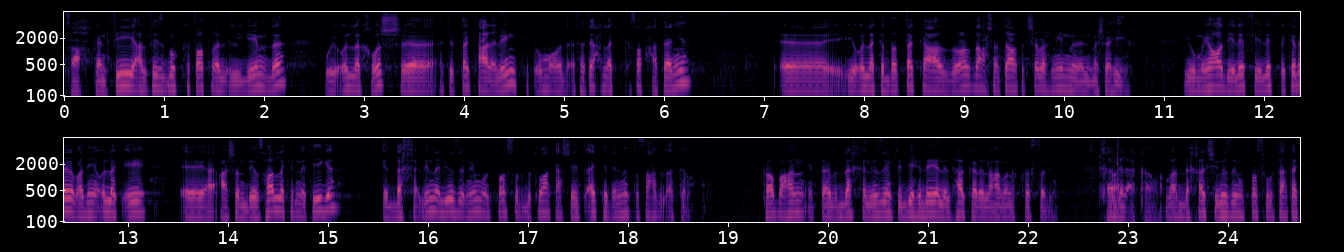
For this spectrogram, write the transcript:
صح. كان في على الفيسبوك فترة ال game ده ويقول لك خش هتتك على link تقوم فاتح لك صفحة ثانية يقول لك اتك على الزرار ده عشان تعرف تشبه مين من المشاهير. يقوم يقعد يلف يلف كده وبعدين يقول لك إيه عشان يظهر لك النتيجة اتدخل لنا ال username وال password بتوعك عشان يتأكد ان انت صاحب ال account. طبعا انت بتدخل username تديه هدية للهاكر اللي عمل القصة دي. خد ال account ما تدخلش ال username وال password بتاعتك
